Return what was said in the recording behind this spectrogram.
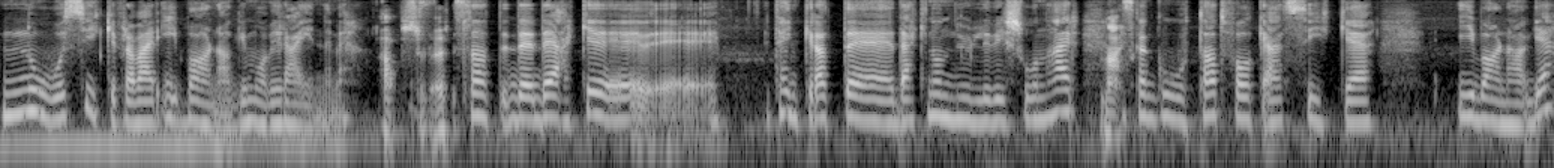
Noe sykefravær i barnehage må vi regne med. Absolutt. Så det, det er ikke eh, Jeg tenker at det, det er ikke noen nullvisjon her. Nei. Vi skal godta at folk er syke i barnehage,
